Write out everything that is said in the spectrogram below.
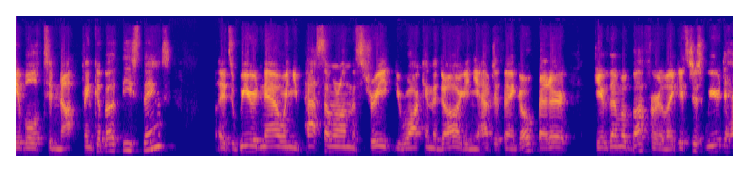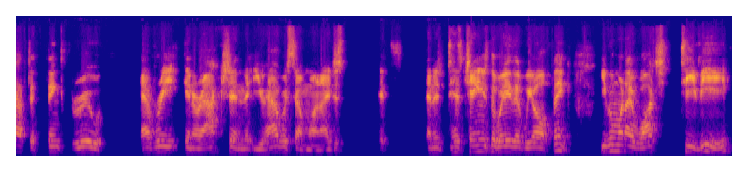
able to not think about these things. It's weird now when you pass someone on the street, you're walking the dog and you have to think, oh, better give them a buffer. Like it's just weird to have to think through every interaction that you have with someone. I just it's and it has changed the way that we all think. Even when I watch TV,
